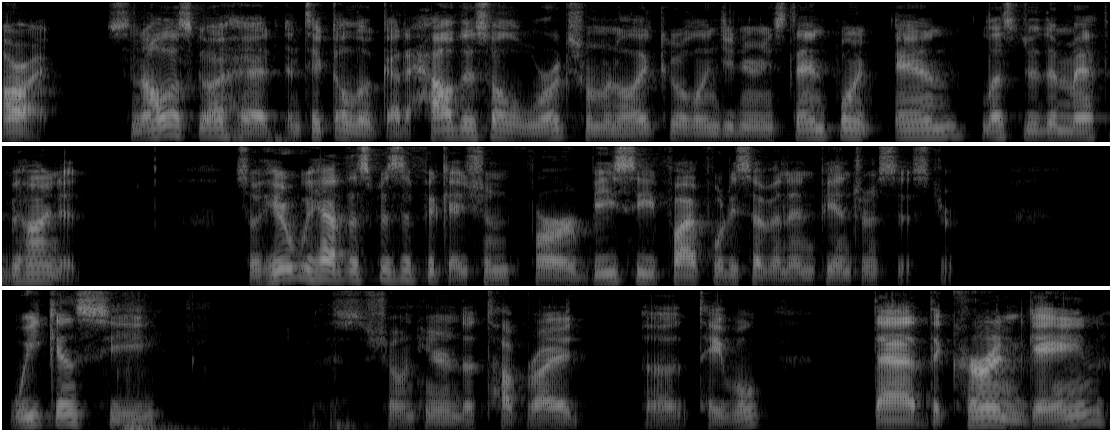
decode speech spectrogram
Alright, so now let's go ahead and take a look at how this all works from an electrical engineering standpoint and let's do the math behind it. So here we have the specification for our BC547 NPN transistor. We can see, shown here in the top right uh, table, that the current gain,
